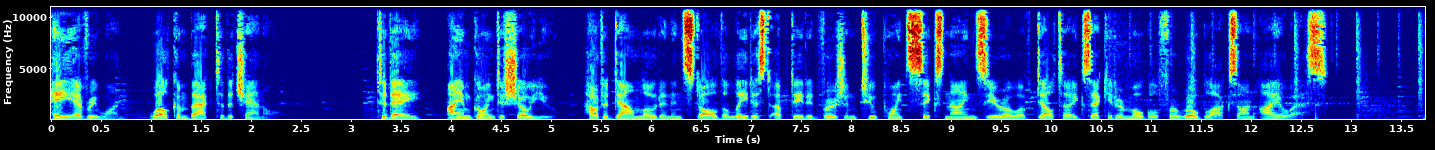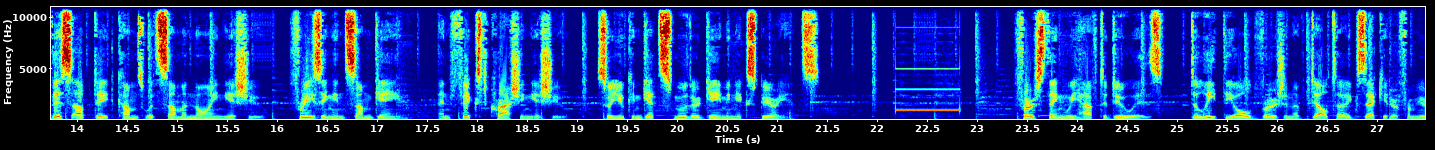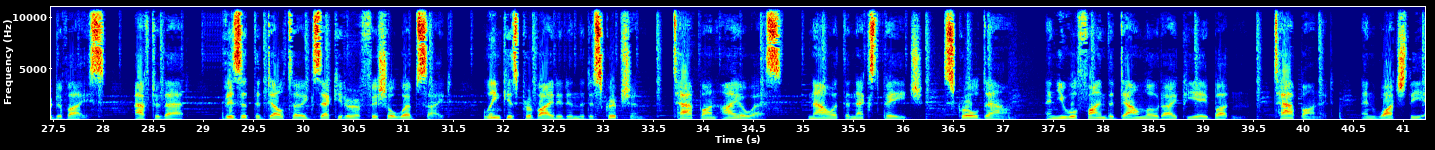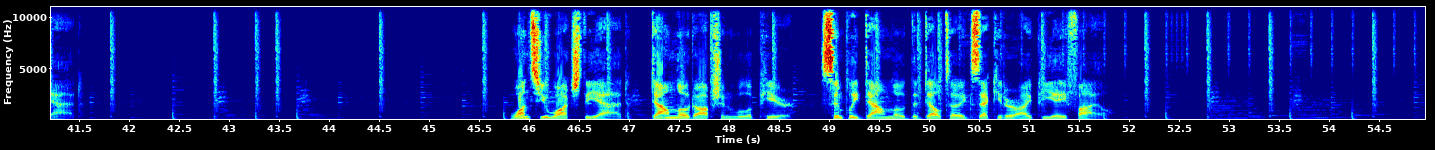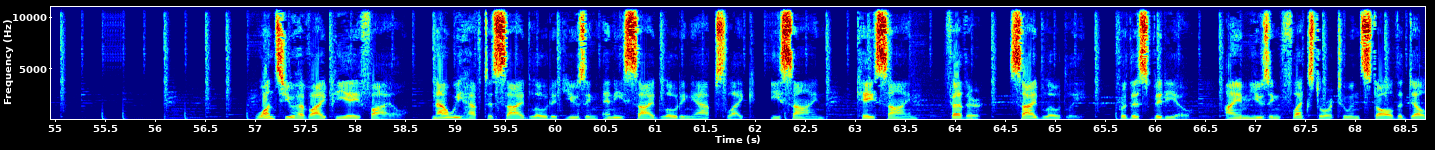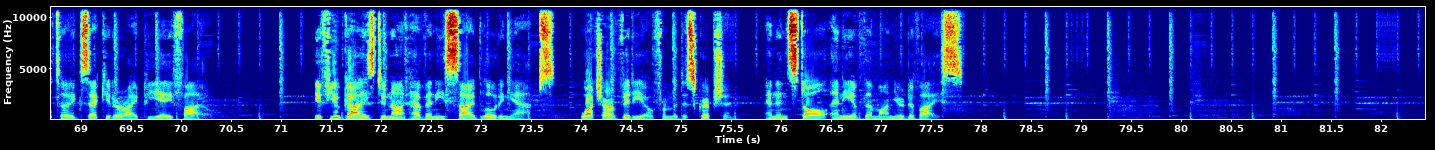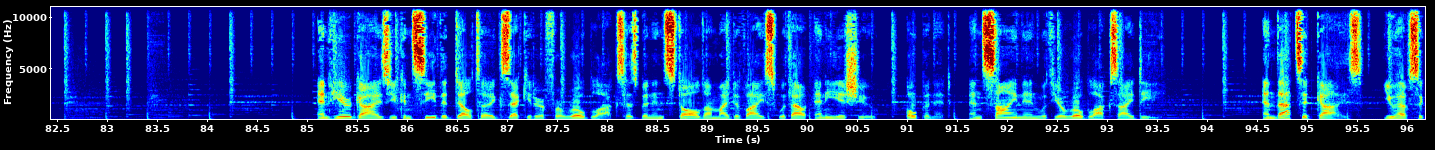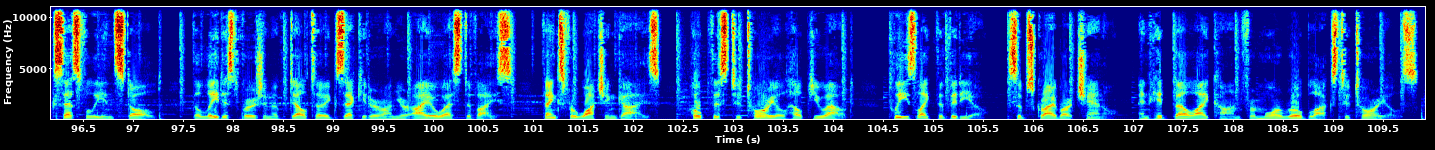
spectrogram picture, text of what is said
Hey everyone, welcome back to the channel. Today, I am going to show you how to download and install the latest updated version 2.690 of Delta Executor Mobile for Roblox on iOS. This update comes with some annoying issue, freezing in some game, and fixed crashing issue, so you can get smoother gaming experience. First thing we have to do is, delete the old version of Delta Executor from your device, after that, Visit the Delta Executor official website, link is provided in the description, tap on iOS, now at the next page, scroll down, and you will find the download IPA button, tap on it, and watch the ad. Once you watch the ad, download option will appear, simply download the Delta Executor IPA file. Once you have IPA file, now we have to side-load it using any side-loading apps like eSign, KSign, Feather, SideLoadly. For this video, I am using Flexdoor to install the Delta Executor IPA file. If you guys do not have any side-loading apps, watch our video from the description, and install any of them on your device. And here guys you can see the Delta Executor for Roblox has been installed on my device without any issue, open it, and sign in with your Roblox ID. And that's it guys, you have successfully installed, the latest version of Delta Executor on your iOS device, thanks for watching guys, hope this tutorial helped you out, please like the video, subscribe our channel, and hit bell icon for more Roblox tutorials.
